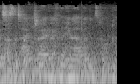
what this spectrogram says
this is the title for the new album. It's called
